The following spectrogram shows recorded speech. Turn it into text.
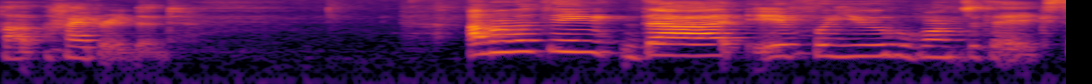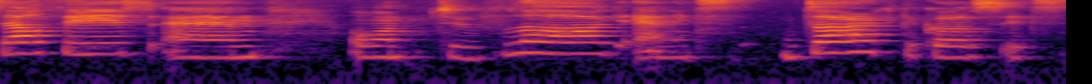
hydrated. Another thing that if for you who want to take selfies and want to vlog and it's dark because it's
